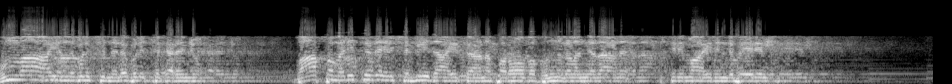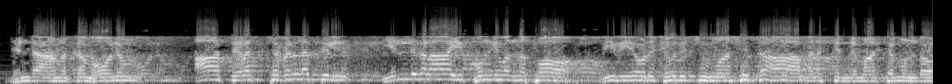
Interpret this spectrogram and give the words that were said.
ഉമ്മ എന്ന് വിളിച്ച് നിലവിളിച്ച് കരഞ്ഞു. വാപ്പ മരിച്ചത് ഷഹീദായിട്ടാണ്. ഫറോവ കുന്നുകളഞ്ഞതാണ്. സിനിമായതിന്റെ പേരിൽ രണ്ടാമത്തെ മോനും ആ തിളച്ച വെള്ളത്തിൽ എല്ലുകളായി പൊങ്ങി വന്നപ്പോ ബീവിയോട് ചോദിച്ചു മാഷിത മനസ്സിന് മാറ്റമുണ്ടോ?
